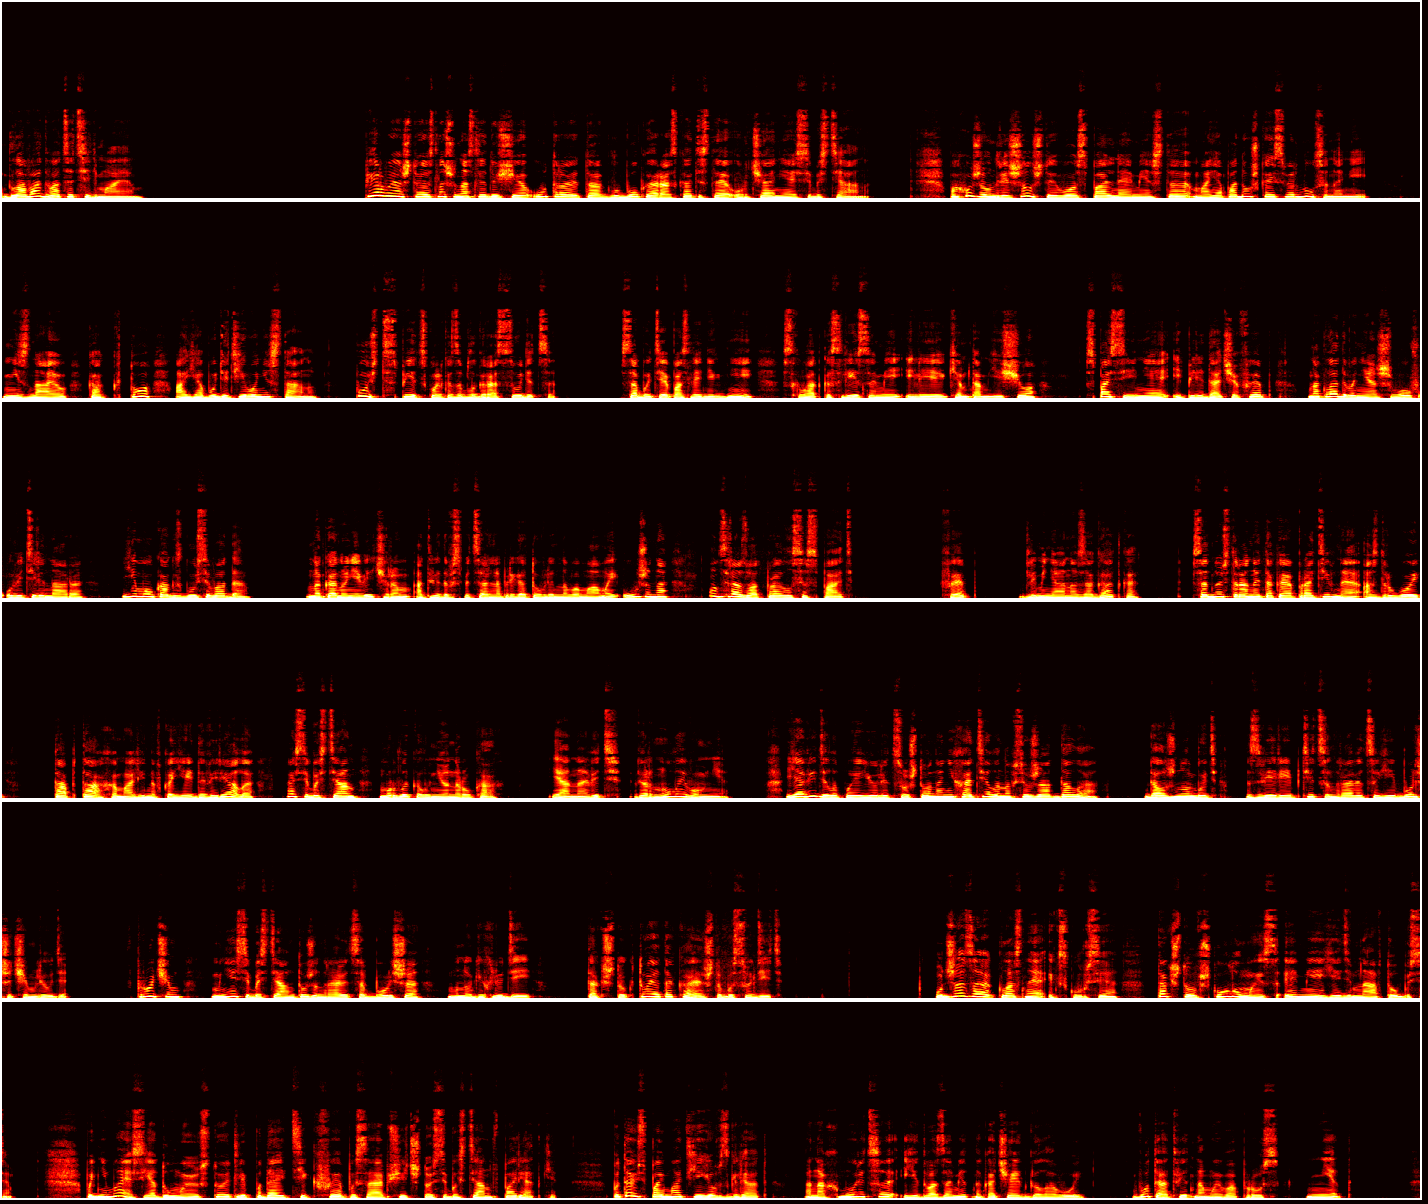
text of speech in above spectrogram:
Глава 27. Первое, что я слышу на следующее утро, это глубокое раскатистое урчание Себастьяна. Похоже, он решил, что его спальное место — моя подушка, и свернулся на ней. Не знаю, как кто, а я будить его не стану. Пусть спит, сколько заблагорассудится. События последних дней, схватка с лисами или кем там еще, спасение и передача ФЭП, накладывание швов у ветеринара — Ему как с гуся вода. Накануне вечером, отведав специально приготовленного мамой ужина, он сразу отправился спать. Фэб? Для меня она загадка. С одной стороны, такая противная, а с другой — та птаха, Малиновка ей доверяла, а Себастьян мурлыкал у нее на руках. И она ведь вернула его мне. Я видела по ее лицу, что она не хотела, но все же отдала. Должно быть, звери и птицы нравятся ей больше, чем люди. Впрочем, мне Себастьян тоже нравится больше многих людей, так что кто я такая, чтобы судить? У Джаза классная экскурсия, так что в школу мы с Эми едем на автобусе. Поднимаясь, я думаю, стоит ли подойти к Фэб и сообщить, что Себастьян в порядке. Пытаюсь поймать ее взгляд. Она хмурится и едва заметно качает головой. Вот и ответ на мой вопрос. «Нет».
